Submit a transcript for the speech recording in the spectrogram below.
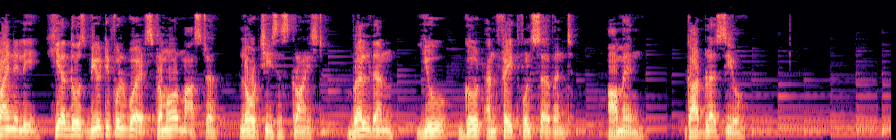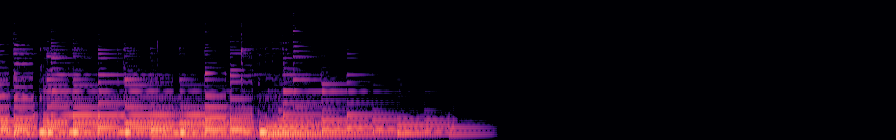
finally, hear those beautiful words from our Master, Lord Jesus Christ. Well done, you good and faithful servant. Amen. God bless you.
